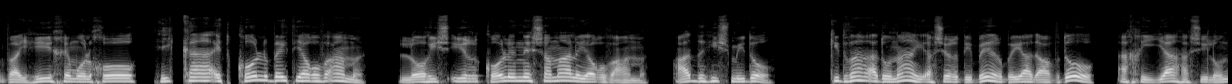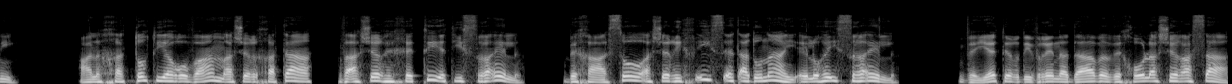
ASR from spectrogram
ויהי כמולכו היכה את כל בית ירבעם, לא השאיר כל נשמה לירבעם, עד השמידו. כדבר אדוני אשר דיבר ביד עבדו, אחיה השילוני. על חטות ירבעם אשר חטא, ואשר החטיא את ישראל, בכעסו אשר הכעיס את אדוני אלוהי ישראל. ויתר דברי נדב וכל אשר עשה,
